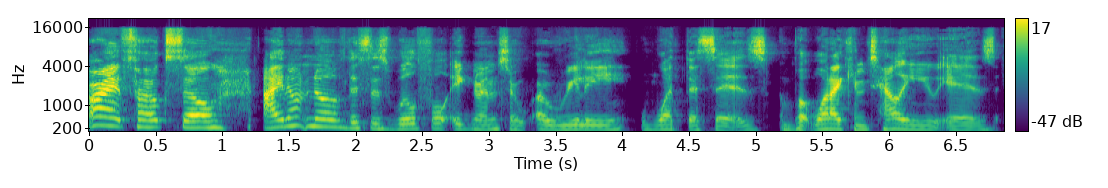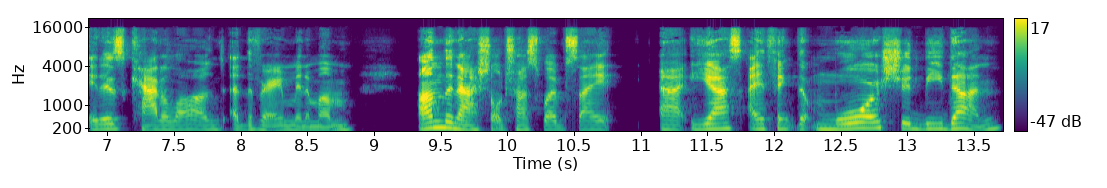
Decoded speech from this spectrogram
All right, folks. So I don't know if this is willful ignorance or, or really what this is, but what I can tell you is it is cataloged at the very minimum on the National Trust website. Uh, yes, I think that more should be done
